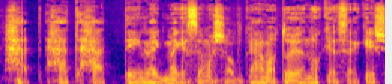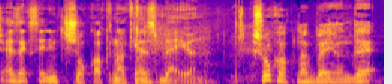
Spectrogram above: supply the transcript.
hát, hát, hát tényleg megeszem a sapkámat, olyanok ezek, és ezek szerint sokaknak ez bejön. Sokaknak bejön, de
